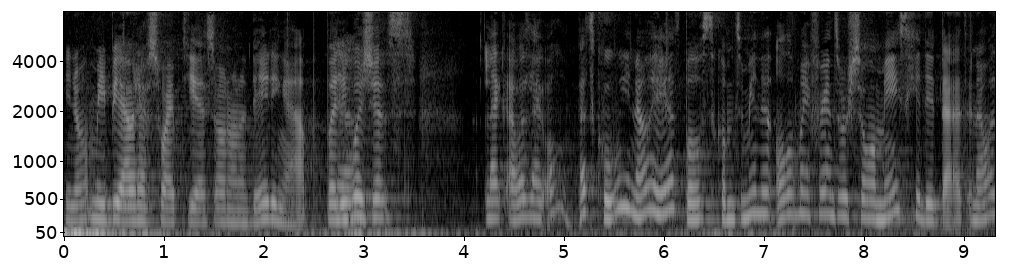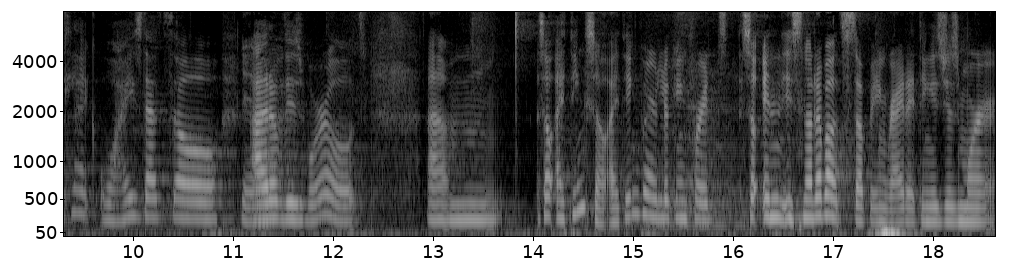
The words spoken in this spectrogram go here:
you know, maybe I would have swiped yes on on a dating app, but Yeah. it was just like I was like, oh, that's cool, you know. He has both to come to me, and then all of my friends were so amazed he did that, and I was like, why is that so Yeah. out of this world? Um, so I think so. I think we're looking for it. So and it's not about stopping, right? I think it's just more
